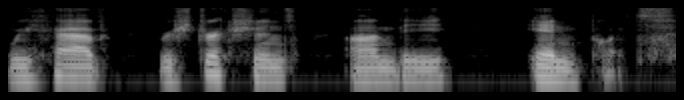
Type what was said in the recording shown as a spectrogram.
we have restrictions on the inputs.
